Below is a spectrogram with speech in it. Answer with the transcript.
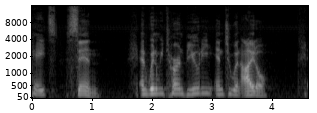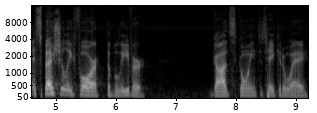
hates sin. And when we turn beauty into an idol, especially for the believer, God's going to take it away.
